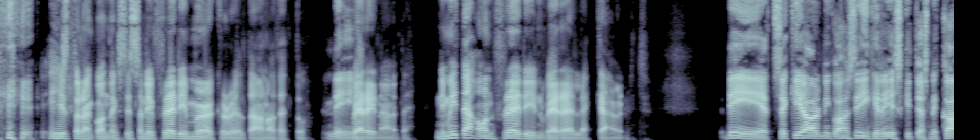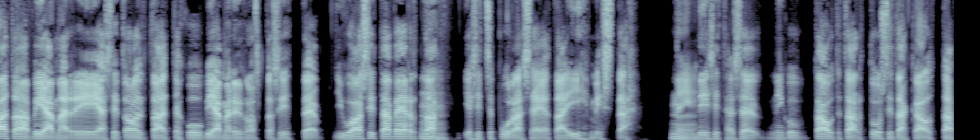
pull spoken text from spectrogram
historian kontekstissa, niin Freddie Mercuryltä on otettu niin. verinäyte. Niin mitä on Fredin verelle käynyt? Niin, että sekin on niin siinkin riskit, jos ne kaataa viemäriin ja sitten oletetaan, että joku viemärirotta sitten juo sitä verta Mm. ja sitten se purasee jotain ihmistä. Niin. Niin sittenhän se niin kuin, tauti tarttuu sitä kautta.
